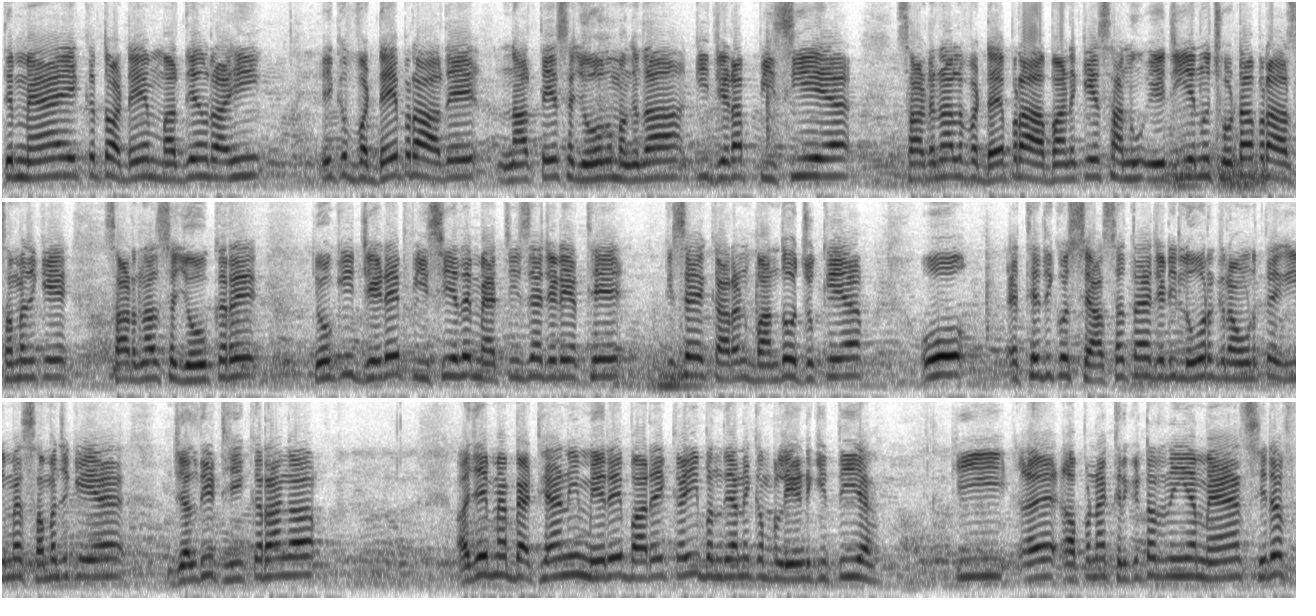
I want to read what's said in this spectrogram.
ਤੇ ਮੈਂ ਇੱਕ ਤੁਹਾਡੇ ਮਾਧਿਅਮ ਰਾਹੀਂ ਇੱਕ ਵੱਡੇ ਭਰਾ ਦੇ ਨਾਤੇ ਸਹਿਯੋਗ ਮੰਗਦਾ ਕਿ ਜਿਹੜਾ ਪੀਸੀਏ ਹੈ, ਸਾਡੇ ਨਾਲ ਵੱਡੇ ਭਰਾ ਬਣ ਕੇ ਸਾਨੂੰ ਏਜੀਏ ਨੂੰ ਛੋਟਾ ਭਰਾ ਸਮਝ ਕੇ ਸਾਡੇ ਨਾਲ ਸਹਿਯੋਗ ਕਰੇ, ਕਿਉਂਕਿ ਜਿਹੜੇ ਪੀਸੀਏ ਦੇ ਮੈਚਸ ਹੈ ਜਿਹੜੇ ਇੱਥੇ ਕਿਸੇ ਕਾਰਨ ਬੰਦ ਹੋ ਚੁੱਕੇ ਆ, ਉਹ ਇੱਥੇ ਦੀ ਕੋਈ ਸਿਆਸਤ ਹੈ, ਜਿਹੜੀ ਲੋਅਰ ਗਰਾਊਂਡ ਤੇ ਹੈਗੀ, ਮੈਂ ਸਮਝ ਕੇ ਹੈ ਜਲਦੀ ਠੀਕ ਕਰਾਂਗਾ। ਅਜੇ ਮੈਂ ਬੈਠਿਆ ਨਹੀਂ, ਮੇਰੇ ਬਾਰੇ ਕਈ ਬੰਦਿਆਂ ਨੇ ਕੰਪਲੇਂਟ ਕੀਤੀ ਆ ਕਿ ਇਹ ਆਪਣਾ ਕ੍ਰਿਕਟਰ ਨਹੀਂ ਹੈ, ਮੈਂ ਸਿਰਫ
